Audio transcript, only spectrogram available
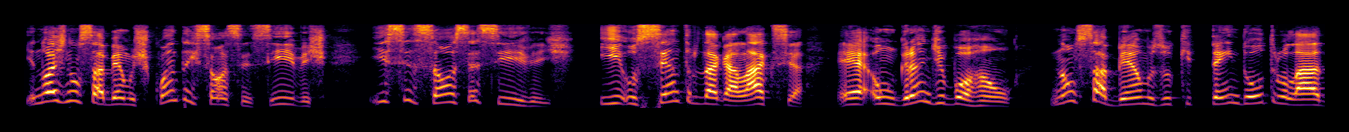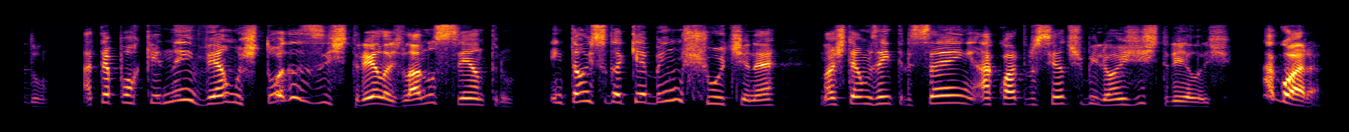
e nós não sabemos quantas são acessíveis e se são acessíveis. E o centro da galáxia é um grande borrão. Não sabemos o que tem do outro lado, até porque nem vemos todas as estrelas lá no centro. Então, isso daqui é bem um chute, né? Nós temos entre 100 a 400 bilhões de estrelas. Agora,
